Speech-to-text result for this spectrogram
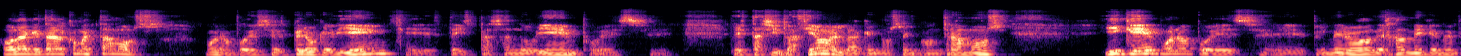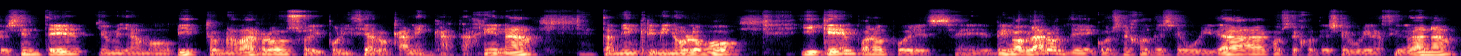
Hola, ¿qué tal? ¿Cómo estamos? Bueno, pues espero que bien, que estéis pasando bien pues eh, esta situación en la que nos encontramos y que, bueno, pues eh, primero dejadme que me presente. Yo me llamo Víctor Navarro, soy policía local en Cartagena, también criminólogo, y que, bueno, pues eh, vengo a hablaros de consejos de seguridad, consejos de seguridad ciudadana,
